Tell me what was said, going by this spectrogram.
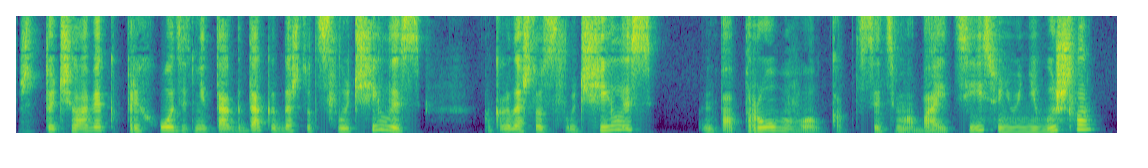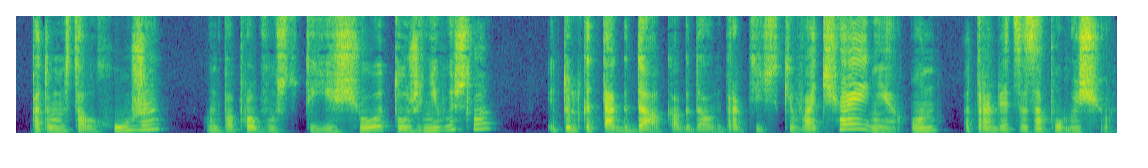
что человек приходит не тогда, когда что-то случилось, а когда что-то случилось, он попробовал как-то с этим обойтись, у него не вышло, потом ему стало хуже, он попробовал что-то еще, тоже не вышло, и только тогда, когда он практически в отчаянии, он отправляется за помощью.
